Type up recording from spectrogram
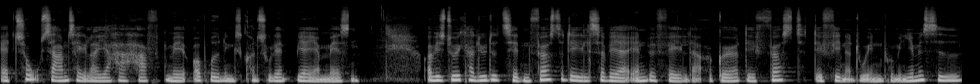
af to samtaler, jeg har haft med oprydningskonsulent Miriam Madsen. Og hvis du ikke har lyttet til den første del, så vil jeg anbefale dig at gøre det først. Det finder du inde på min hjemmeside.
